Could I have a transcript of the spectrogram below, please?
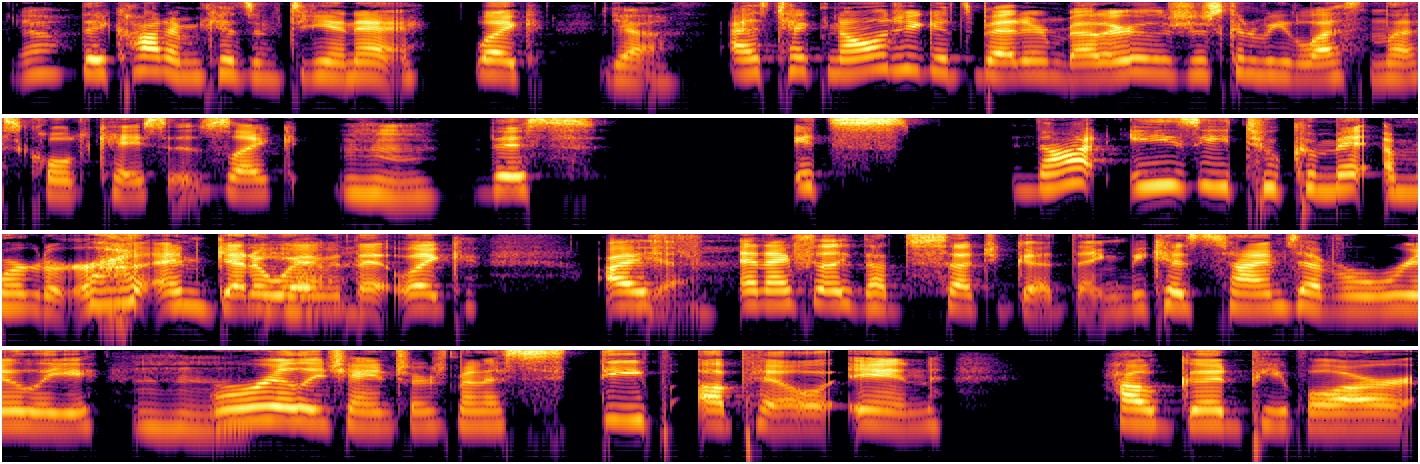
Yeah. They caught him because of DNA. Like Yeah. as technology gets better and better, there's just going to be less and less cold cases. Like Mm-hmm. this it's not easy to commit a murder and get away Yeah. with it. Like I Yeah. and I feel like that's such a good thing because times have really Mm-hmm. really changed. There's been a steep uphill in how good people are,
